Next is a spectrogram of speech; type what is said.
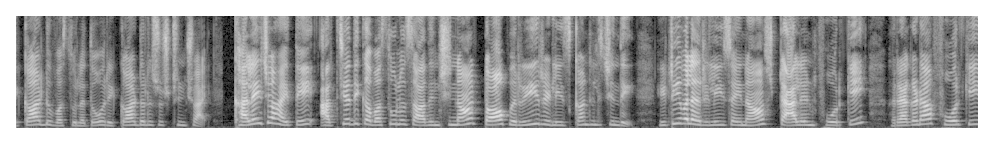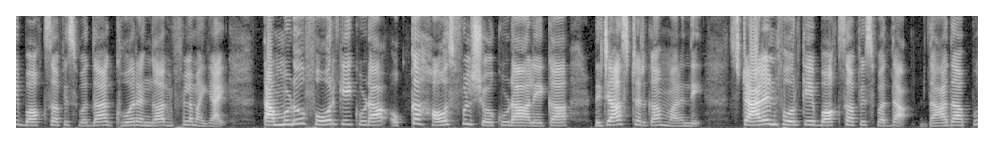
రికార్డు వసూలతో రికార్డులు సృష్టించాయి. ఖలేజా అయితే అత్యధిక వసూలు సాధించిన టాప్ రీ రిలీజ్గా నిలిచింది. ఇటీవల రిలీజ్ అయిన Stalin four K Ragada four K box office వద్ద ఘోరంగా విఫలమయ్యాయి. తమ్ముడు ఫోర్ కే కూడా ఒక్క హౌస్ఫుల్ షో కూడా లేక డిజాస్టర్గా మారింది. స్టాలిన్ ఫోర్ కే బాక్స్ బాక్సాఫీస్ వద్ద దాదాపు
